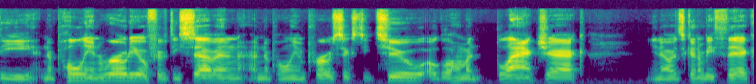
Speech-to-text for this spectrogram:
The Napoleon Rodeo 57. A Napoleon Pro 62. Oklahoma Blackjack. You know, it's going to be thick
